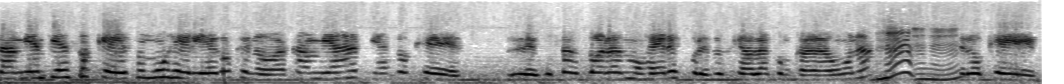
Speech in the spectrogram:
También pienso que es un mujeriego que no va a cambiar, pienso que le gustan todas las mujeres, por eso es que habla con cada una. Creo que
